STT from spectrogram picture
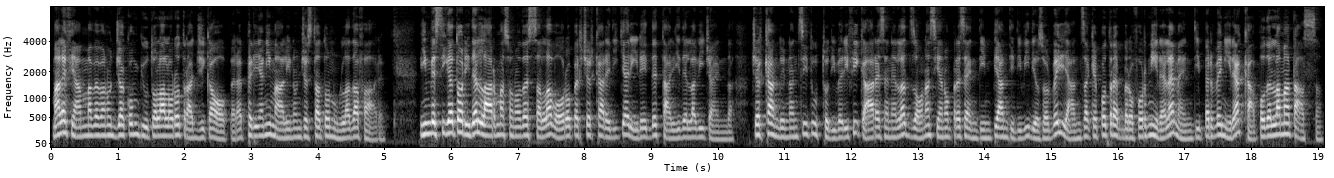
ma le fiamme avevano già compiuto la loro tragica opera e per gli animali non c'è stato nulla da fare. Gli investigatori dell'Arma sono adesso al lavoro per cercare di chiarire i dettagli della vicenda, cercando innanzitutto di verificare se nella zona siano presenti impianti di videosorveglianza che potrebbero fornire elementi per venire a capo della matassa.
